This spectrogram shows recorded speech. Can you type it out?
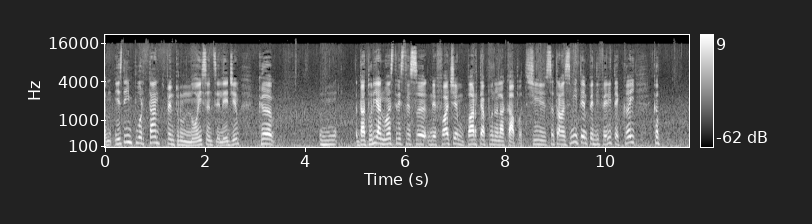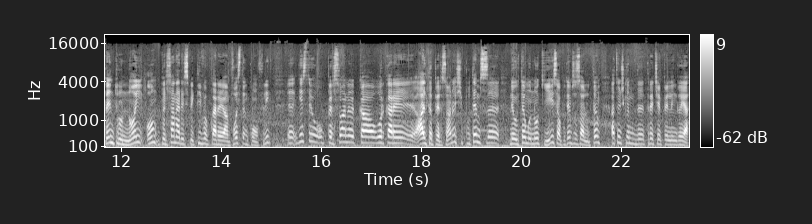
Um, Este important pentru noi să înțelegem că m, datoria noastră este să ne facem partea până la capăt și să transmitem pe diferite căi că pentru noi, om, persoana respectivă cu care am fost în conflict este o persoană ca oricare altă persoană și putem să ne uităm în ochii ei sau putem să o salutăm atunci când trecem pe lângă ea.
